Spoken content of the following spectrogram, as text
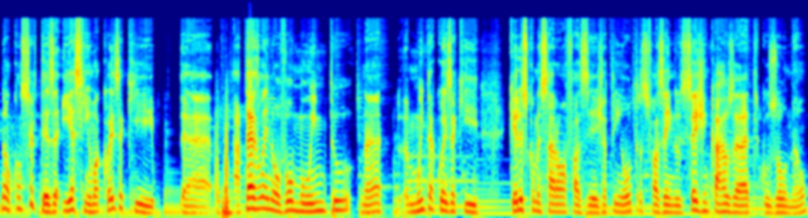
Não, com certeza. E assim, uma coisa que é, a Tesla inovou muito, né? Muita coisa que, que eles começaram a fazer, já tem outras fazendo, seja em carros elétricos ou não.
